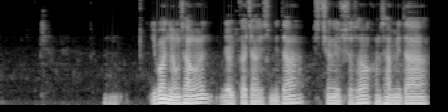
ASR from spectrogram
음, 이번 영상은 여기까지 하겠습니다. 시청해 주셔서 감사합니다.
